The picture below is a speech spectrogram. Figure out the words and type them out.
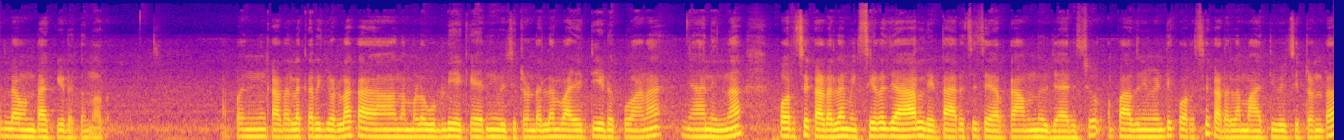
എല്ലാം ഉണ്ടാക്കിയെടുക്കുന്നത് അപ്പം കടലക്കറിക്കുള്ള നമ്മൾ ഉള്ളിയൊക്കെ അരിഞ്ഞ് വെച്ചിട്ടുണ്ട്. എല്ലാം വഴറ്റിയെടുക്കുവാണ്. ഞാൻ ഇന്ന് കുറച്ച് കടല മിക്സിയുടെ ജാറിലിട്ട് അരച്ച് ചേർക്കാമെന്ന് വിചാരിച്ചു. അപ്പോൾ അതിന് വേണ്ടി കുറച്ച് കടല മാറ്റി വെച്ചിട്ടുണ്ട്.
